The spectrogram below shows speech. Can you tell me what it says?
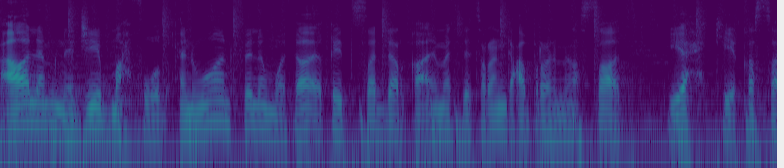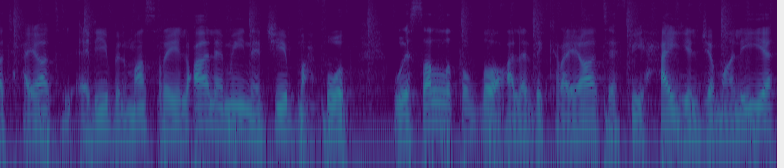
عالم نجيب محفوظ عنوان فيلم وثائقي تصدر قائمة الترند عبر المنصات. يحكي قصة حياة الأديب المصري العالمي نجيب محفوظ ويسلط الضوء على ذكرياته في حي الجمالية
